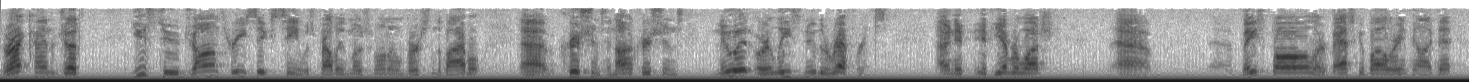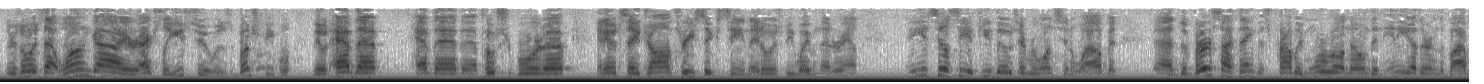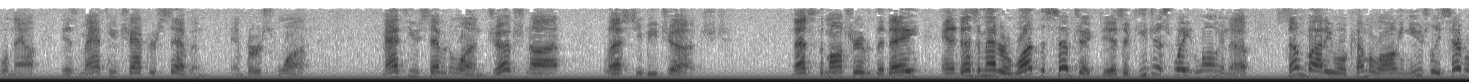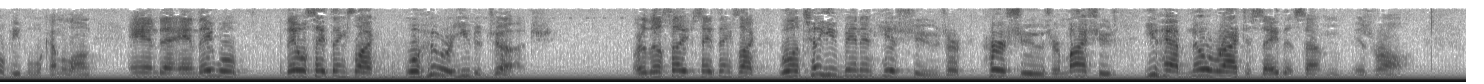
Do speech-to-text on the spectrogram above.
The right kind of judgment. Used to, John 3.16 was probably the most well-known verse in the Bible. Uh, Christians and non-Christians knew it, or at least knew the reference. I mean, if, if you ever watched uh, baseball or basketball or anything like that, there's always that one guy, or actually used to, it was a bunch of people, they would have that have that uh, poster board up, and it would say John 3:16. They'd always be waving that around. You still see a few of those every once in a while, but uh, the verse I think that's probably more well known than any other in the Bible now is Matthew chapter 7 and verse 1. Matthew 7:1. Judge not, lest you be judged. That's the mantra of the day, and it doesn't matter what the subject is. If you just wait long enough, somebody will come along, and usually several people will come along, and uh, and they will they will say things like, "Well, who are you to judge?" Or they'll say say things like, "Well, until you've been in his shoes or her shoes or my shoes, you have no right to say that something is wrong."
